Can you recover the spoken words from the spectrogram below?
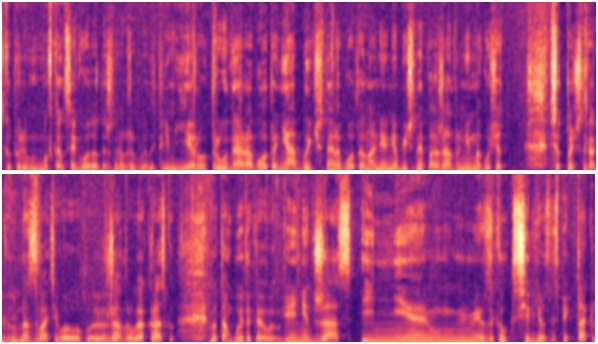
который мы в конце года должны уже выдать премьеру. Трудная работа, необычная работа. Она не- необычная по жанру. Не могу сейчас все точно как назвать его в жанровую окраску. Но там будет такая и не джаз, и не мюзикл. Серьезный спектакль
